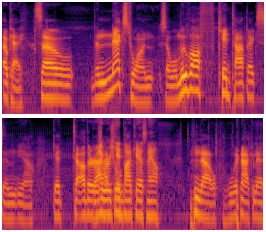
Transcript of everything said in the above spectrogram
okay, so the next one. So we'll move off kid topics and you know get to other. We're a actual- kid podcast now. No, we're not gonna,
